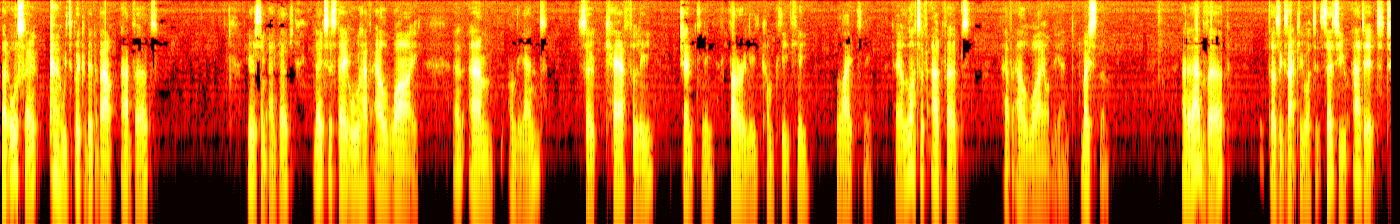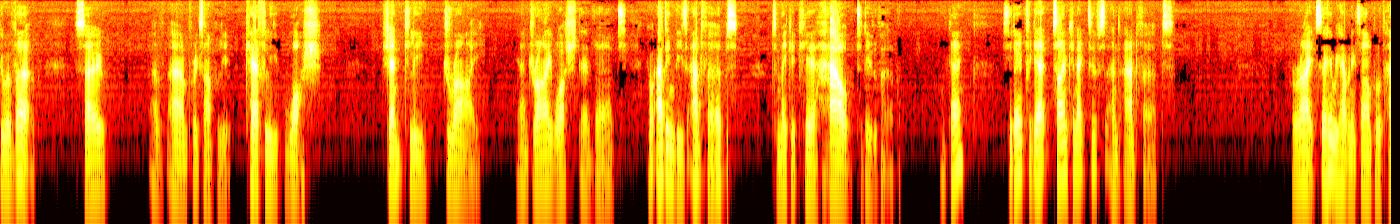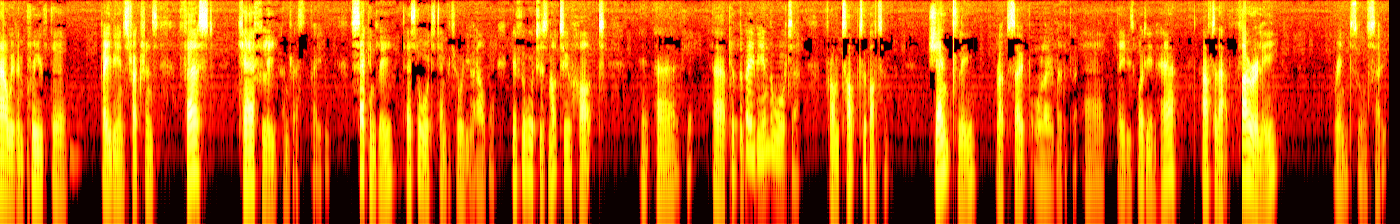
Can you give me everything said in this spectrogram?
But also, we spoke a bit about adverbs. Here are some adverbs. Notice they all have ly and am on the end. So carefully, gently, thoroughly, completely, lightly. Okay, a lot of adverbs have ly on the end, most of them. And an adverb does exactly what it says. You add it to a verb. So, um, for example, carefully wash, gently dry. Yeah, dry, wash, they're verbs. You're adding these adverbs to make it clear how to do the verb. Okay? So don't forget time connectives and adverbs. Right, so here we have an example of how we've improved the baby instructions. First, carefully undress the baby. Secondly, test the water temperature with your elbow. If the water is not too hot, uh, uh, put the baby in the water from top to bottom. Gently rub soap all over the uh, baby's body and hair. After that, thoroughly rinse all soap.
